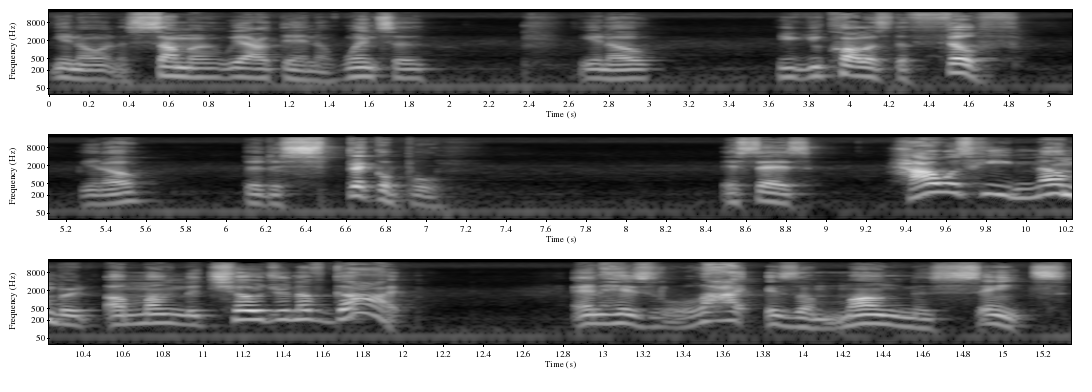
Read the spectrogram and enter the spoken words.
you know, in the summer, we out there in the winter, you know. You, you call us the filth, you know, the despicable. It says, How was he numbered among the children of God? And his lot is among the saints.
